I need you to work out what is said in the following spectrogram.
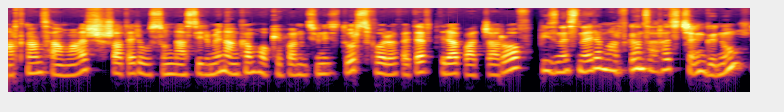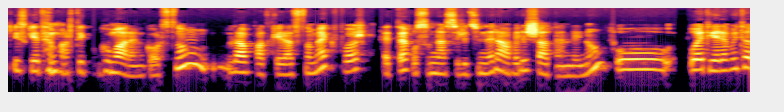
մարդկանց համար, շատերը ուսումնասիրում են անգամ հոգեբանությունից դուրս, որովհետև դրա պատճառով բիզնեսները մարդկանց առաջ չեն գնում, իսկ եթե մարդիկ գումար են կորցնում, լավ պատկերացնում եք, որ այդտեղ ուսումնասիրությունները ավելի շատ են լինում ու ու այդ երևույթը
